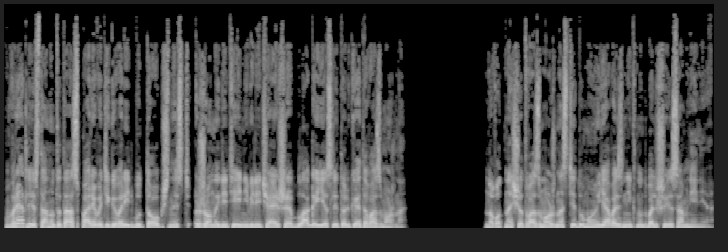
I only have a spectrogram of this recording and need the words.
вряд ли станут это оспаривать и говорить, будто общность жен и детей не величайшее благо, если только это возможно. Но вот насчет возможности, думаю я, возникнут большие сомнения.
